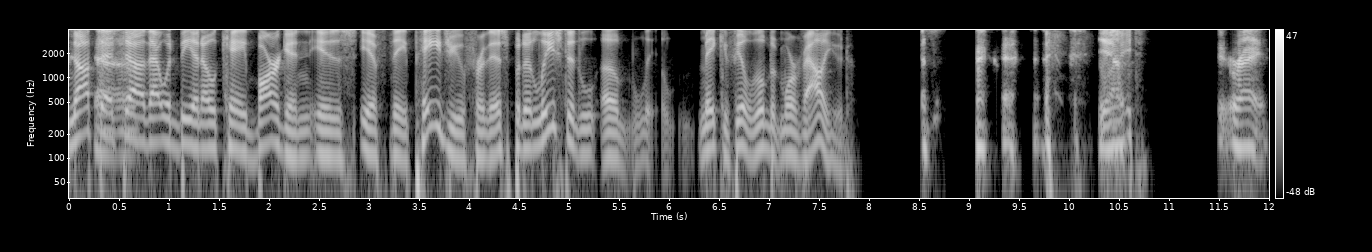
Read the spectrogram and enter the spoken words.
Not that uh, uh, that would be an okay bargain, is if they paid you for this, but at least it'll uh, make you feel a little bit more valued. yeah. Right. Right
